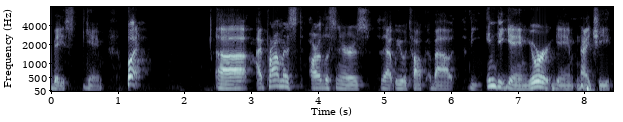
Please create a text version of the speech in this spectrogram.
based game. But uh, I promised our listeners that we would talk about the indie game, your game, Naichi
